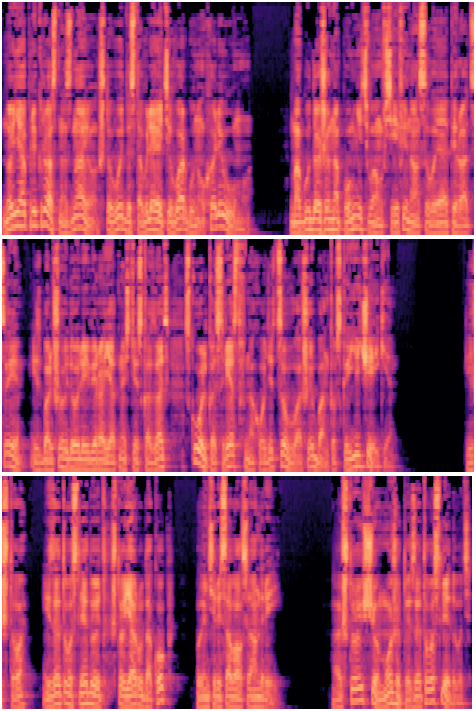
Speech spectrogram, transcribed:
но я прекрасно знаю, что вы доставляете Варгуну Халиуму. Могу даже напомнить вам все финансовые операции и с большой долей вероятности сказать, сколько средств находится в вашей банковской ячейке. И что? Из этого следует, что я рудокоп? Поинтересовался Андрей. А что еще может из этого следовать?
